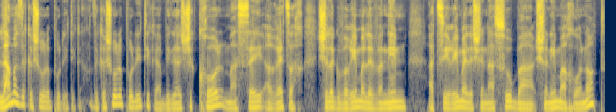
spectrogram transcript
למה זה קשור לפוליטיקה? זה קשור לפוליטיקה בגלל שכל מעשי הרצח של הגברים הלבנים הצעירים האלה שנעשו בשנים האחרונות,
